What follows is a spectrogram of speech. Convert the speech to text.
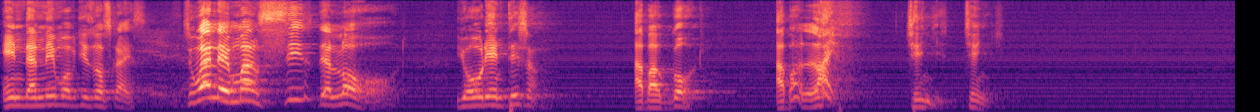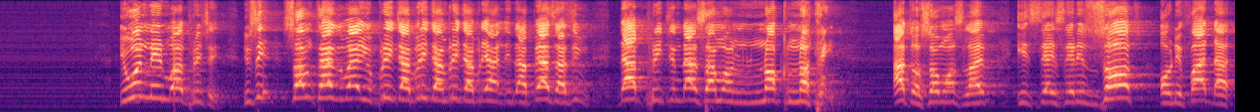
In the name of Jesus Christ. So when a man sees the Lord, your orientation about God, about life changes, change. You won't need more preaching. You see, sometimes when you preach and preach and preach and preach, and it appears as if that preaching, that someone knock nothing out of someone's life is a, result of the fact that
